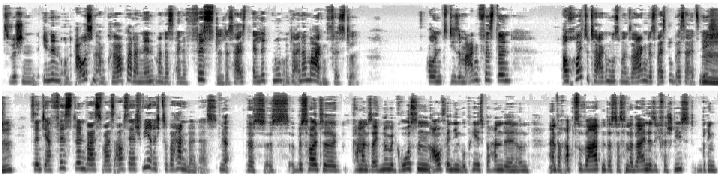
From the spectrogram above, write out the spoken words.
zwischen innen und außen am Körper, dann nennt man das eine Fistel. Das heißt, er litt nun unter einer Magenfistel. Und diese Magenfisteln, auch heutzutage muss man sagen, das weißt du besser als ich, Mhm. sind ja Fisteln was, was auch sehr schwierig zu behandeln ist. Ja, das ist bis heute kann man das eigentlich nur mit großen, aufwendigen OPs behandeln und einfach abzuwarten, dass das von alleine sich verschließt, bringt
